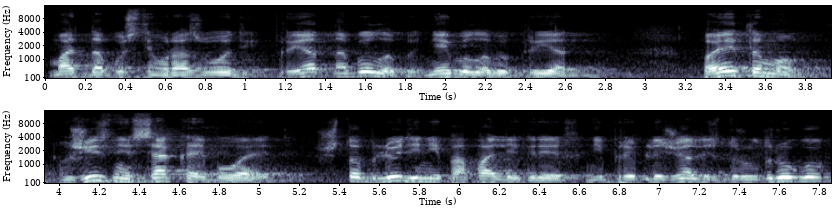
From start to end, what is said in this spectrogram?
Мать, допустим, в разводе. Приятно было бы? Не было бы приятно. Поэтому в жизни всякое бывает. Чтобы люди не попали в грех, не приближались друг к другу,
